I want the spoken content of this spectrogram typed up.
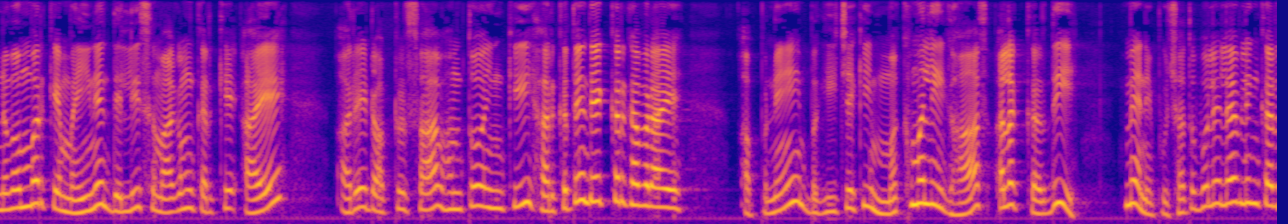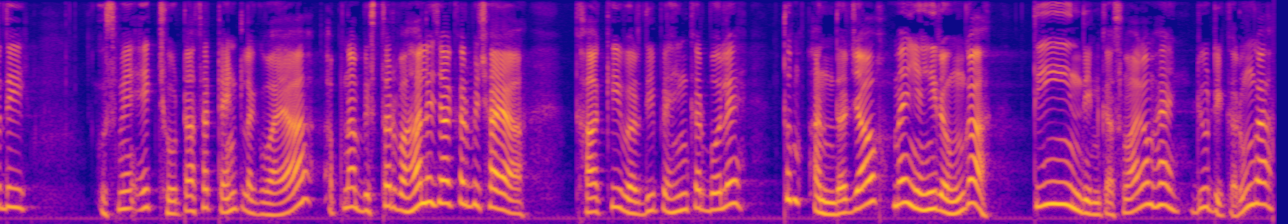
नवंबर के महीने दिल्ली समागम करके आए। अरे डॉक्टर साहब, हम तो इनकी हरकतें देखकर घबराए। अपने बगीचे की मखमली घास अलग कर दी। मैंने पूछा तो बोले, लेवलिंग कर दी। उसमें एक छोटा सा टेंट लगवाया, अपना बिस्तर वहाँ ले जाकर बिछाया। खाकी वर्दी पहनकर बोले, तुम अंदर जाओ, मैं यहीं रहूँगा। तीन दिन का समागम है, ड्यूटी करूँगा।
